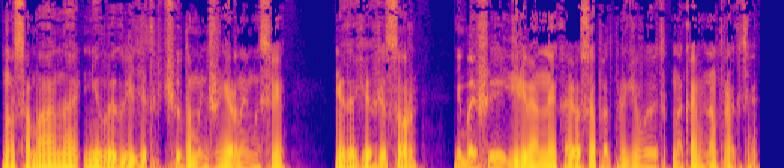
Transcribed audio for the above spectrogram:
но сама она не выглядит чудом инженерной мысли. Никаких рессор, и большие деревянные колеса подпрыгивают на каменном тракте.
